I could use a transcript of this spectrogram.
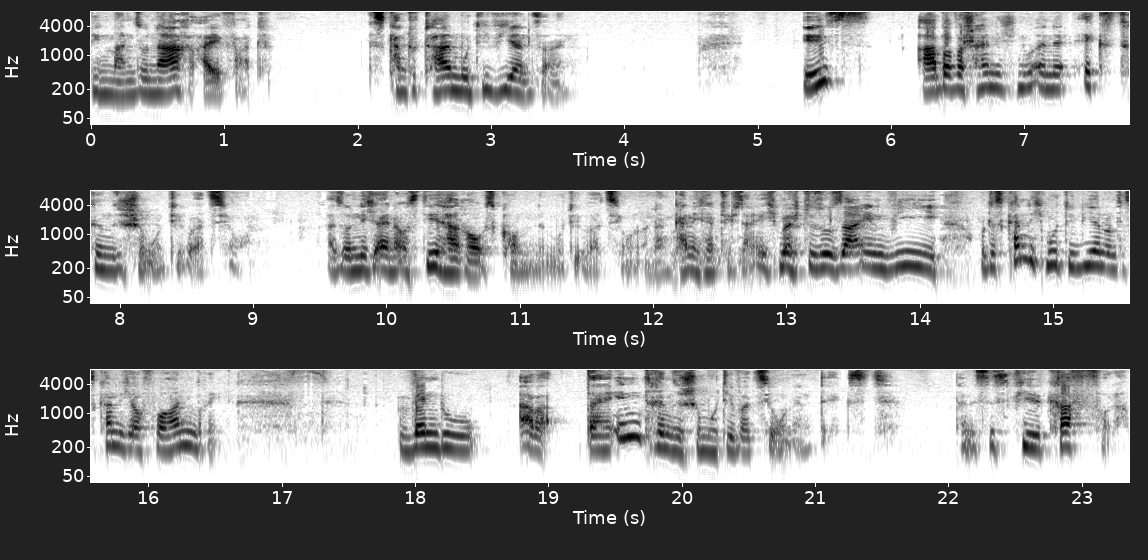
den man so nacheifert. Das kann total motivierend sein. Ist aber wahrscheinlich nur eine extrinsische Motivation. Also nicht eine aus dir herauskommende Motivation. Und dann kann ich natürlich sagen, ich möchte so sein wie. Und das kann dich motivieren und das kann dich auch voranbringen. Wenn du aber deine intrinsische Motivation entdeckst, dann ist es viel kraftvoller.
